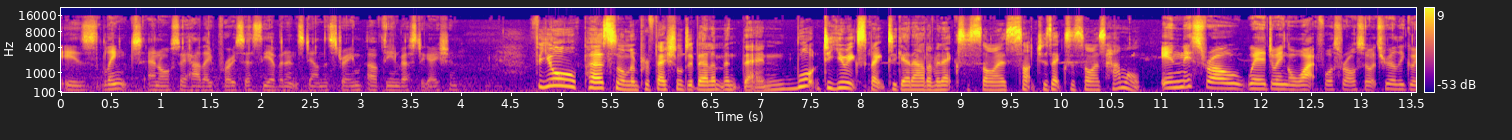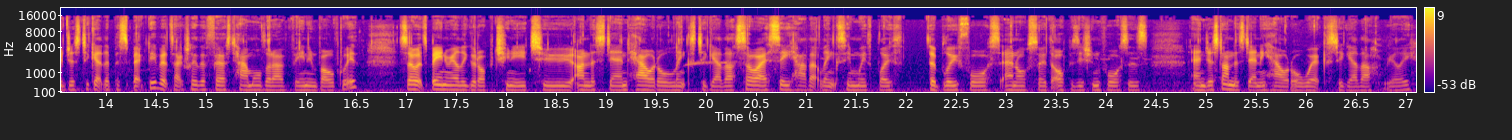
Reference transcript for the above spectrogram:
is linked and also how they process the evidence down the stream of the investigation. For your personal and professional development, then, what do you expect to get out of an exercise such as Exercise Hamel? In this role, we're doing a White Force role, so it's really good just to get the perspective. It's actually the first Hamel that I've been involved with, so it's been a really good opportunity to understand how it all links together. So I see how that links in with both the Blue Force and also the opposition forces, and just understanding how it all works together, really.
